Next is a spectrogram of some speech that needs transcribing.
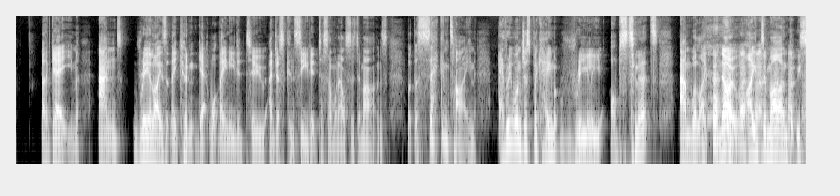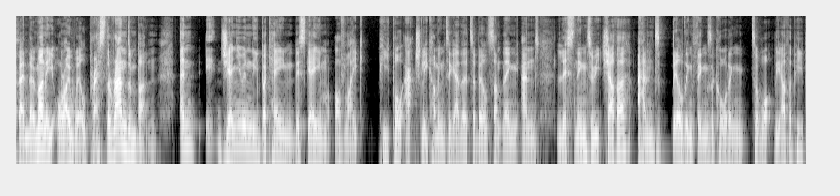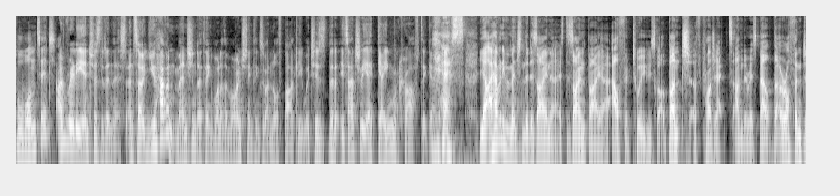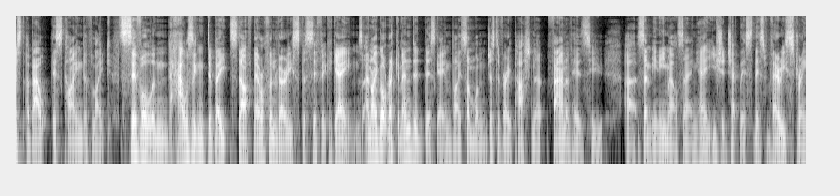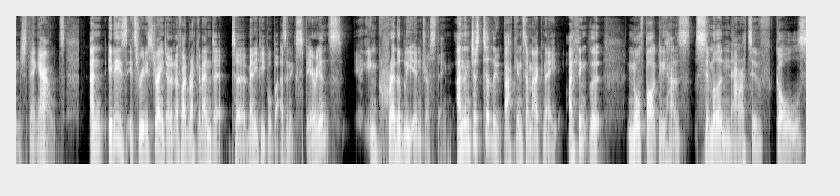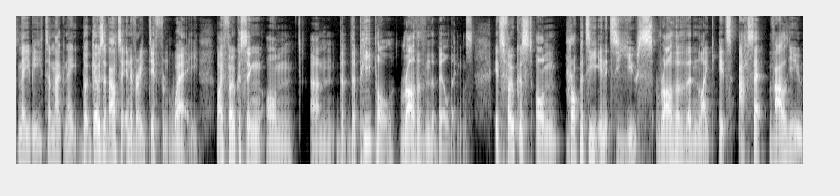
a game and realized that they couldn't get what they needed to and just conceded to someone else's demands. But the second time, everyone just became really obstinate and were like, no, I demand that we spend no money or I will press the random button. And it genuinely became this game of like, people actually coming together to build something and listening to each other and building things according to what the other people wanted. I'm really interested in this. And so you haven't mentioned, I think, one of the more interesting things about North Berkeley, which is that it's actually a game crafted game. Yes. Yeah, I haven't even mentioned the designer. It's designed by uh, Alfred Twu, who's got a bunch of projects under his belt that are often just about this kind of like civil and housing debate stuff. They're often very specific games. And I got recommended this game by someone, just a very passionate fan of his who uh, sent me an email saying, "Hey, you should check this this very strange thing out." And it is, it's really strange. I don't know if I'd recommend it to many people, but as an experience, incredibly interesting. And then just to loop back into Magnate, I think that North Berkeley has similar narrative goals, maybe, to Magnate, but goes about it in a very different way by focusing on um, the, the people rather than the buildings. It's focused on property in its use rather than like its asset value.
